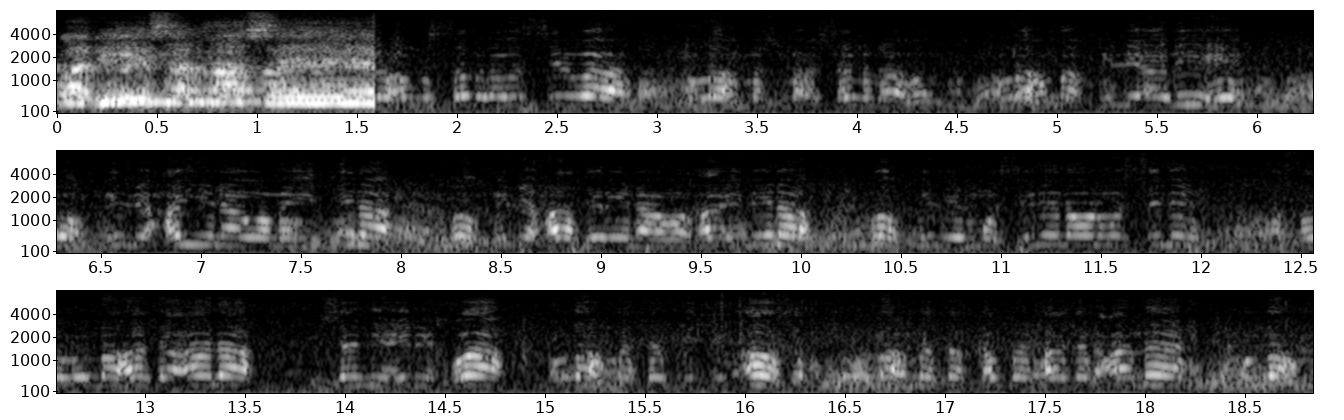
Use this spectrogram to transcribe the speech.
وبئس المصير اللهم الصبر والسلوان اللهم اجمع شملهم اللهم اغفر لابيهم واغفر لحينا وميتنا واغفر لحاضرنا وغائبنا واغفر للمسلمين والمسلمين نسال الله تعالى لجميع الاخوه اللهم ثبت الآجر اللهم تقبل هذا العمل اللهم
